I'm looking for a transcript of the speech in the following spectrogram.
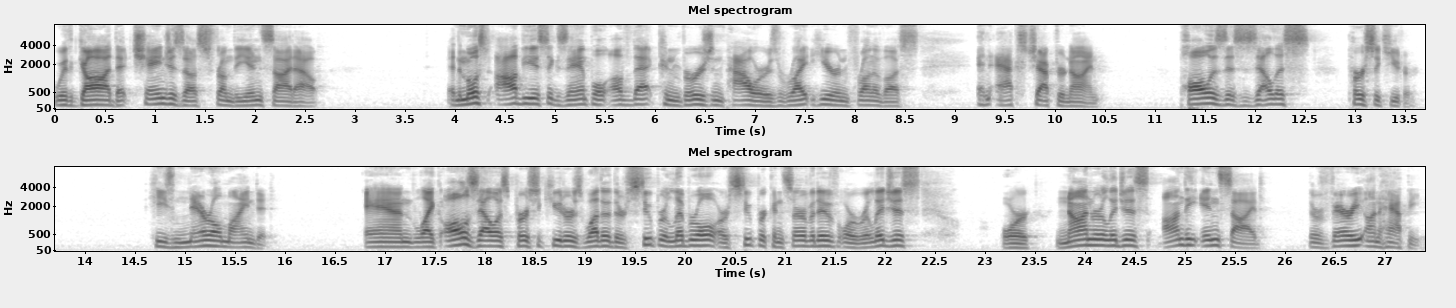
with God that changes us from the inside out. And the most obvious example of that conversion power is right here in front of us in Acts chapter 9. Paul is this zealous persecutor, he's narrow minded. And like all zealous persecutors, whether they're super liberal or super conservative or religious or non religious, on the inside, they're very unhappy.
